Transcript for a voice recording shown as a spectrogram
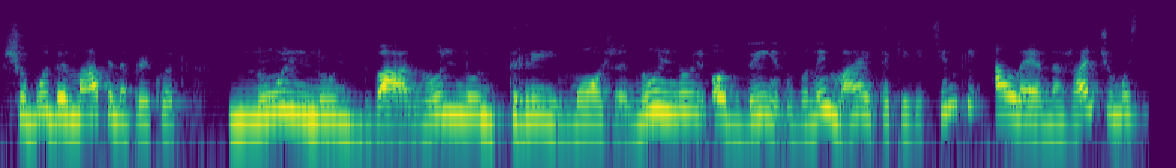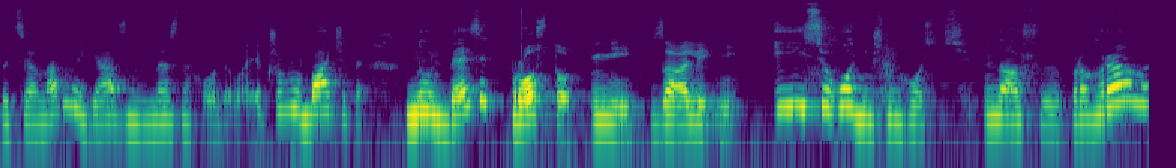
що буде мати, наприклад, 002, 003, може, 001. Вони мають такі відтінки, але, на жаль, чомусь стаціонарно я не знаходила. Якщо ви бачите 010, просто ні, взагалі ні. І сьогоднішній гость нашої програми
